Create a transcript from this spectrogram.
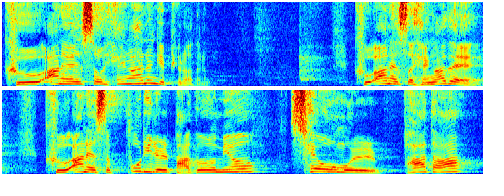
그 안에서 행하는 게 필요하다는 거예요. 그 안에서 행하되 그 안에서 뿌리를 박으며 세움을 받아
